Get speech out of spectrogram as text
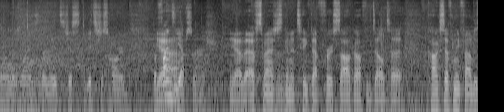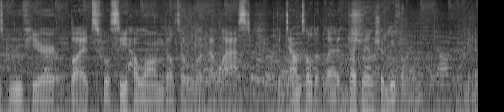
along those lines, then it's just it's just hard. But finds the up smash. Yeah, the F smash is going to take that first stock off of Delta. Konk's definitely found his groove here, but we'll see how long Delta will let that last. The down tilt at ledge. Pac-Man should be fine. Yeah.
